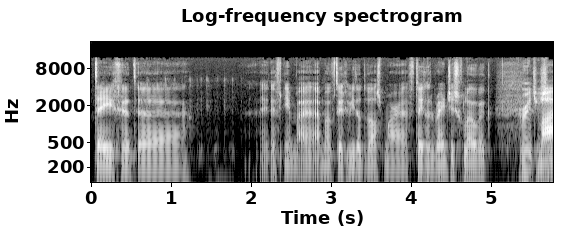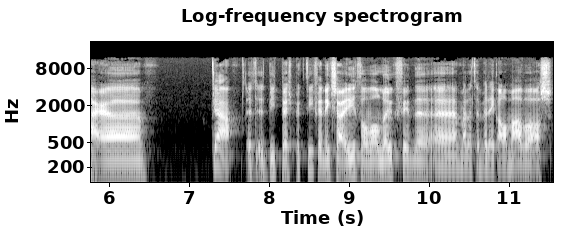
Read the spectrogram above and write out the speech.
Tegen de... Ik weet even niet uit mijn- hoofd tegen wie dat was... maar eh, tegen de Rangers, geloof ik. Rangers. Maar ja. eh, ja, het, het biedt perspectief. En ik zou in ieder geval wel leuk vinden... eh, maar dat hebben we denk ik allemaal wel... als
